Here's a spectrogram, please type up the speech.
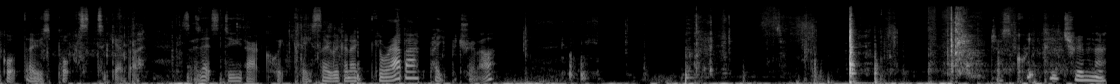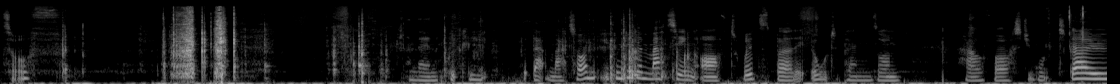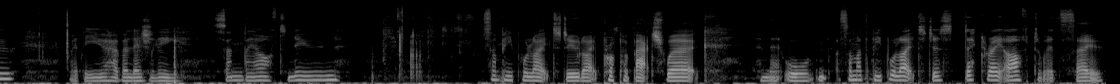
got those popped together. So let's do that quickly. So we're going to grab our paper trimmer. Just quickly trim that off. and then quickly put that mat on. You can do the matting afterwards, but it all depends on how fast you want to go, whether you have a leisurely Sunday afternoon. Some people like to do like proper batch work, and then, or some other people like to just decorate afterwards. So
